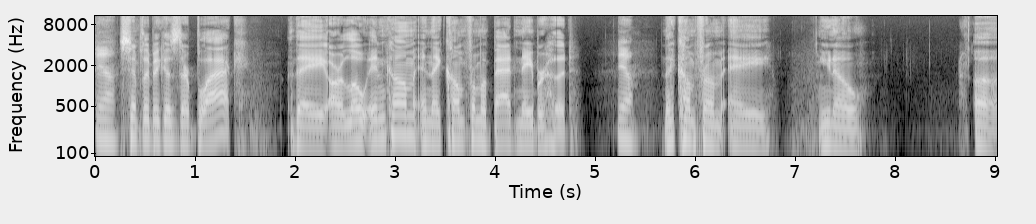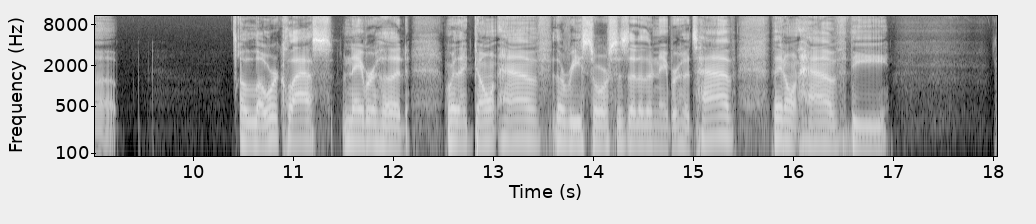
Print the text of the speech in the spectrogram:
yeah, Simply because they're black, they are low income and they come from a bad neighborhood yeah, they come from a you know uh, a lower class neighborhood where they don't have the resources that other neighborhoods have they don't have the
